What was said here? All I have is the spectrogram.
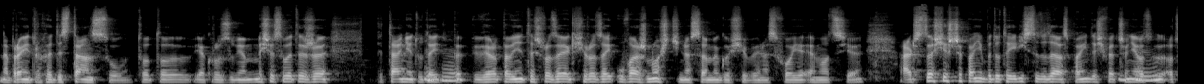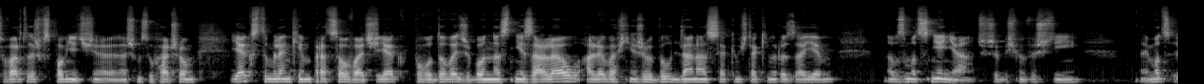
nabranie trochę dystansu, to, to jak rozumiem. Myślę sobie też, że pytanie tutaj, mhm. pe pewnie też rodzaj, jakiś rodzaj uważności na samego siebie, na swoje emocje. Ale czy coś jeszcze Pani by do tej listy dodała z Pani doświadczenia, mhm. o, o co warto też wspomnieć e, naszym słuchaczom, jak z tym lękiem pracować, jak powodować, żeby on nas nie zalał, ale właśnie, żeby był dla nas jakimś takim rodzajem no, wzmocnienia, czy żebyśmy wyszli e, moc, e,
